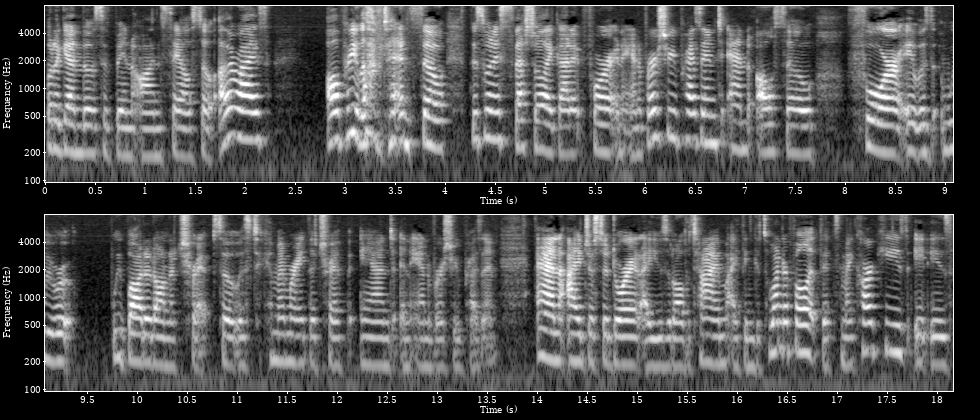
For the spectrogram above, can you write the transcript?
but again, those have been on sale. So otherwise, all pre-loved and so this one is special. I got it for an anniversary present and also for it was we were we bought it on a trip. So it was to commemorate the trip and an anniversary present. And I just adore it. I use it all the time. I think it's wonderful. It fits my car keys. It is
